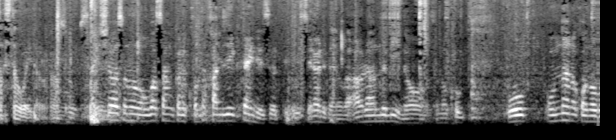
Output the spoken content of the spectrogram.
させた方がいいだろうなと最初はそのおばさんからこんな感じでいきたいんですよって見せられたのが R&B のそのこ女の子の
